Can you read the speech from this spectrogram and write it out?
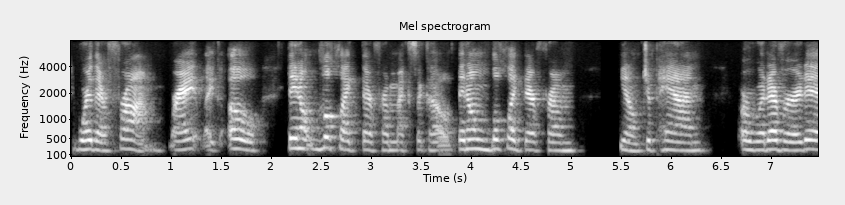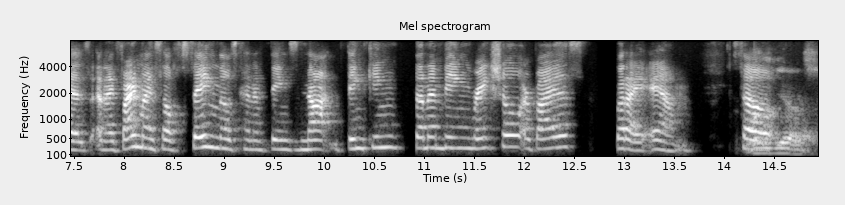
where they're from right? Like oh they don't look like they're from mexico. They don't look like they're from you know japan or whatever it is. And i find myself saying those kind of things not thinking that i'm being racial or biased but i am so yes.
